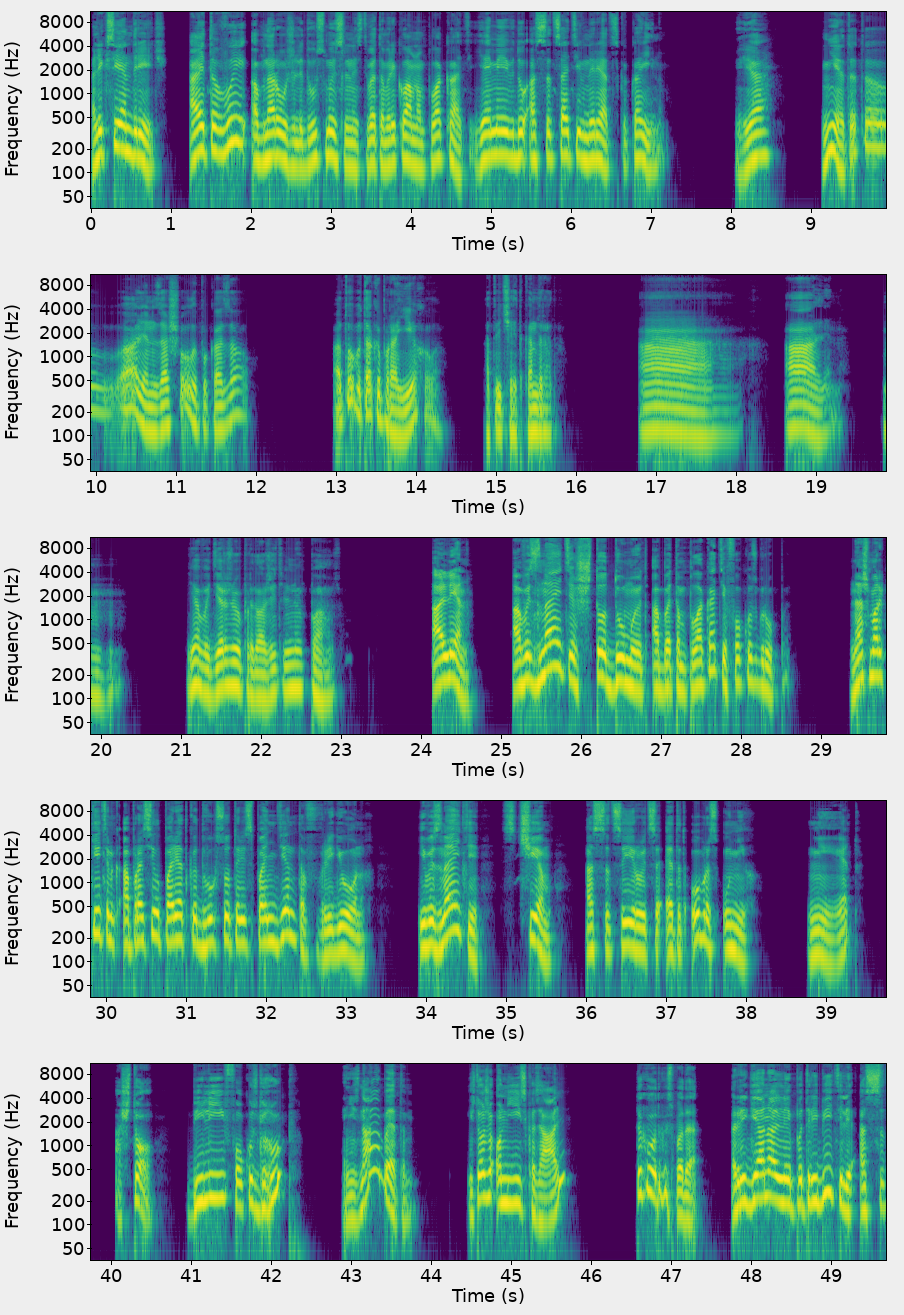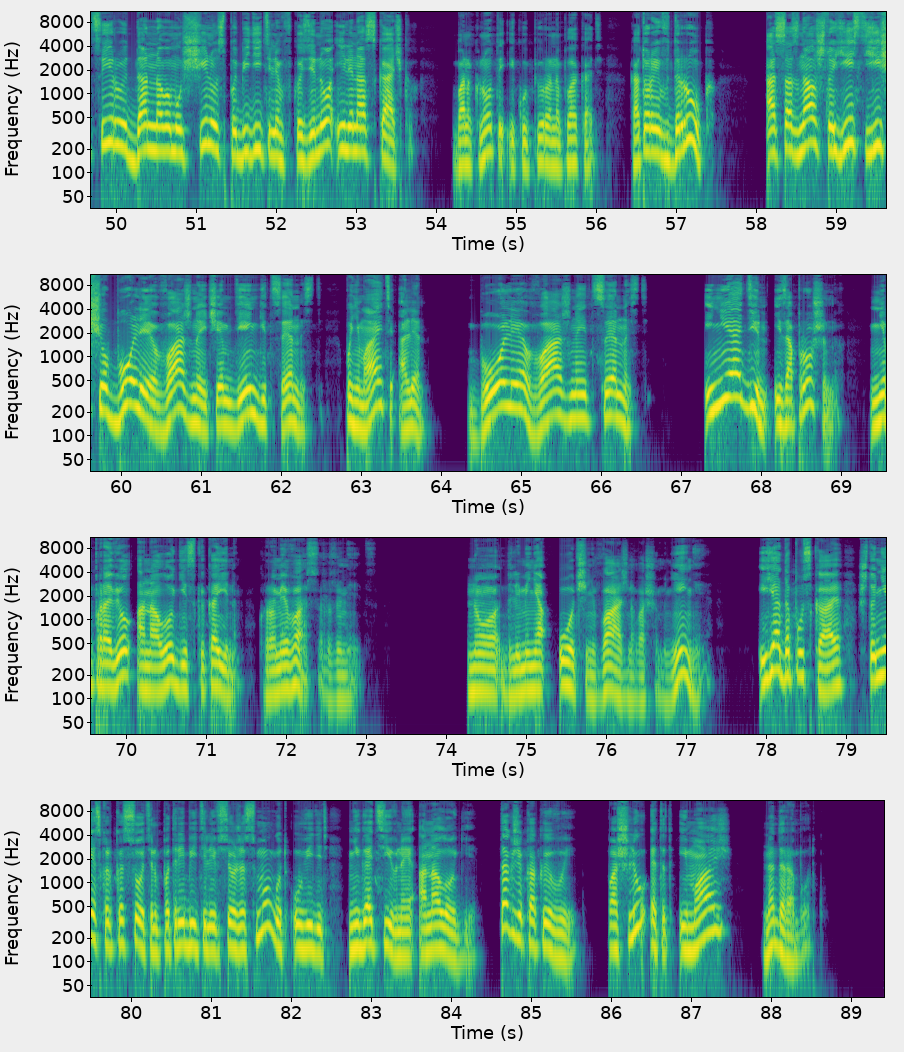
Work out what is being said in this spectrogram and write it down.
Алексей Андреевич, а это вы обнаружили двусмысленность в этом рекламном плакате? Я имею в виду ассоциативный ряд с кокаином. Я? Нет, это Ален зашел и показал. А то бы так и проехало, отвечает Кондратов. А, -а, -а. Ален. Угу. Я выдерживаю продолжительную паузу. Ален, а вы знаете, что думают об этом плакате фокус-группы? Наш маркетинг опросил порядка 200 респондентов в регионах. И вы знаете, с чем ассоциируется этот образ у них? Нет. А что, Билли фокус-групп? Я не знаю об этом. И что же он ей сказал? Так вот, господа, Региональные потребители ассоциируют данного мужчину с победителем в казино или на скачках, банкноты и купюры на плакате, который вдруг осознал, что есть еще более важные, чем деньги, ценности. Понимаете, Ален? Более важные ценности. И ни один из опрошенных не провел аналогии с кокаином, кроме вас, разумеется. Но для меня очень важно ваше мнение, и я допускаю, что несколько сотен потребителей все же смогут увидеть негативные аналогии, так же, как и вы. Пошлю этот имаж на доработку.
